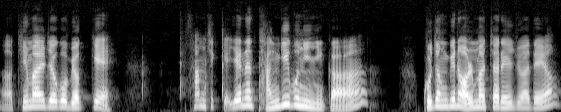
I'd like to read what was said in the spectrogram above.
어, 기말저고 몇 개? 30개. 얘는 단기분이니까 고정비는 얼마짜리 해줘야 돼요?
